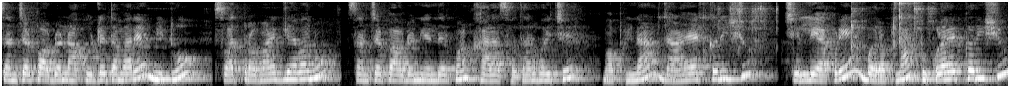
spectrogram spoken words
સંચળ પાવડર નાખો એટલે તમારે મીઠું સ્વાદ પ્રમાણે જ લેવાનું. સંચળ પાવડરની અંદર પણ ખારાશ વધારે હોય છે. મફીના દાણા એડ કરીશું. છેલ્લે આપણે બરફના ટુકડા એડ કરીશું.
